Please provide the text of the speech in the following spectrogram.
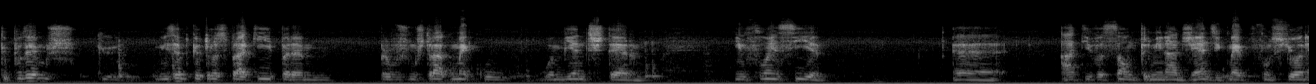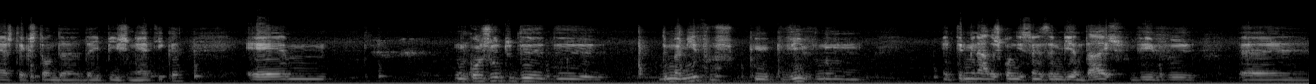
que podemos. Que, um exemplo que eu trouxe para aqui para, para vos mostrar como é que o, o ambiente externo influencia uh, a ativação de determinados genes e como é que funciona esta questão da, da epigenética. É um, conjunto de, de, de mamíferos que, que vive num, em determinadas condições ambientais, vive uh,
